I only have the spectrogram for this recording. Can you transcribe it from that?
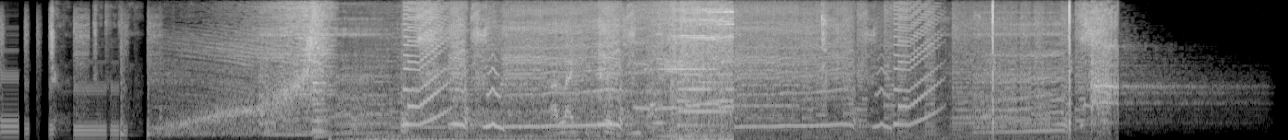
I like it cooking.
